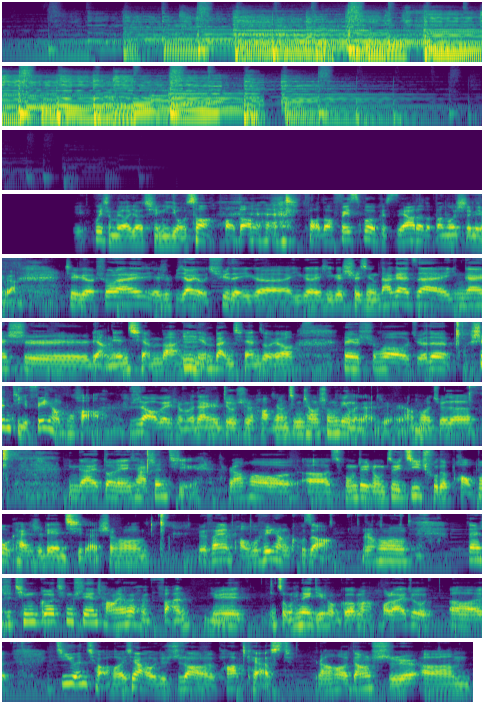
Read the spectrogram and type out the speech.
为什么要邀请有藏 跑到 跑到 Facebook Seattle 的办公室里边？这个说来也是比较有趣的一个一个一个事情。大概在应该是两年前吧，一年半前左右，那个时候觉得身体非常不好，不知道为什么，但是就是好像经常生病的感觉，然后觉得应该锻炼一下身体，然后呃，从这种最基础的跑步开始练起的时候，会发现跑步非常枯燥，然后。但是听歌听时间长了也会很烦，因为你总是那几首歌嘛。后来就呃，机缘巧合下我就知道了 podcast，然后当时嗯，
